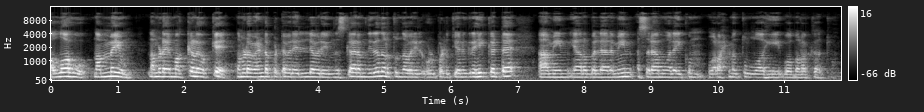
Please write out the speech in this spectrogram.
അള്ളാഹു നമ്മയും നമ്മുടെ മക്കളെയൊക്കെ നമ്മുടെ വേണ്ടപ്പെട്ടവരെല്ലാവരെയും നിസ്കാരം നിലനിർത്തുന്നവരിൽ ഉൾപ്പെടുത്തി അനുഗ്രഹിക്കട്ടെ. ആമീൻ. യാ റബ്ബൽ ആലമീൻ. അസ്സലാമു അലൈക്കും വറഹ്മത്തുള്ളാഹി വബറകാതുഹു.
